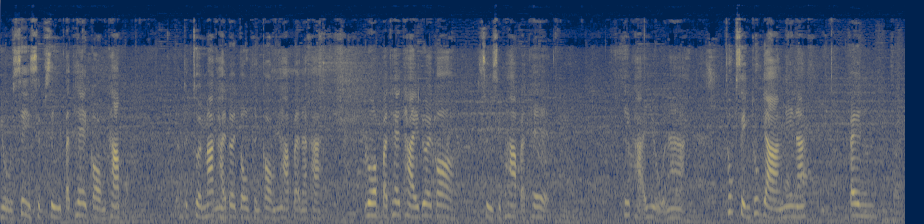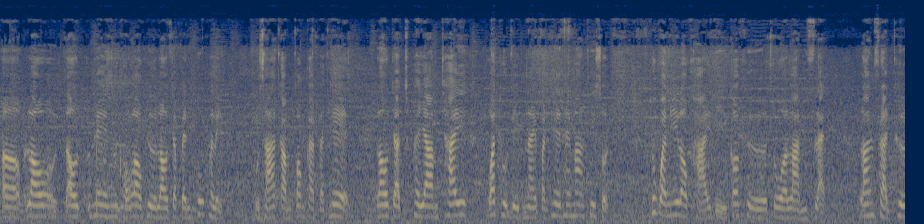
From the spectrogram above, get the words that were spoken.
อยู่ 44 ประเทศกองทัพส่วนมากขายโดยตรงถึงกองทัพนะคะ รวมประเทศไทยด้วยก็ 45 ประเทศ ที่ขายอยู่นะฮะทุกสิ่งทุกอย่างนี่นะ เป็นเเราเราเมนของเราคือเราจะเป็นผู้ผลิตอุตสาหกรรมป้องกันประเทศ เราจะพยายามใช้วัตถุดิบในประเทศให้มากที่สุด ทุกวันนี้เราขายดีก็คือตัวลันแฟลตลันแฟลตคือ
